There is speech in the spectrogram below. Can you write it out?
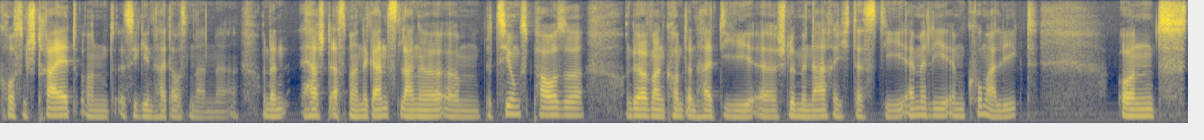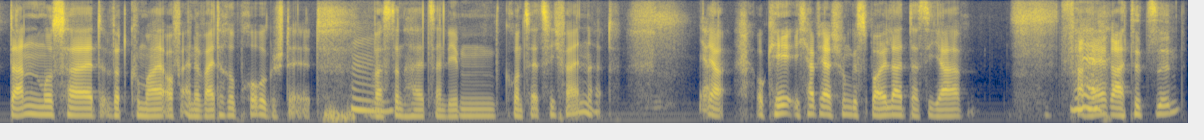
großen Streit und sie gehen halt auseinander. Und dann herrscht erstmal eine ganz lange ähm, Beziehungspause und irgendwann kommt dann halt die äh, schlimme Nachricht, dass die Emily im Koma liegt. Und dann muss halt, wird Kumal auf eine weitere Probe gestellt, hm. was dann halt sein Leben grundsätzlich verändert. Ja, ja. okay, ich habe ja schon gespoilert, dass sie ja verheiratet yeah. sind,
